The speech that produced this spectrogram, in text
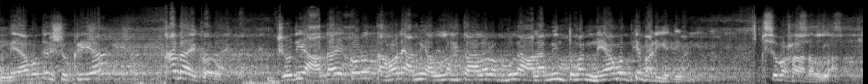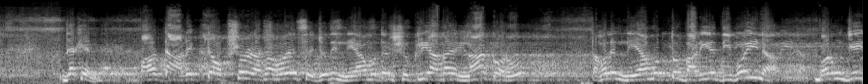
নিয়ামতের শুক্রিয়া আদায় করো। যদি আদায় করো, তাহলে আমি আল্লাহ তাআলা রব্বুল আলামিন তোমার নিয়ামতকে বাড়িয়ে দিব সুবহানাল্লাহ। দেখেন পাল্টা আরেকটা অপশন রাখা হয়েছে যদি নিয়ামতের শুক্রিয়া আদায় না করো তাহলে নিয়ামত তো বাড়িয়ে দিবই না। বরং যেই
